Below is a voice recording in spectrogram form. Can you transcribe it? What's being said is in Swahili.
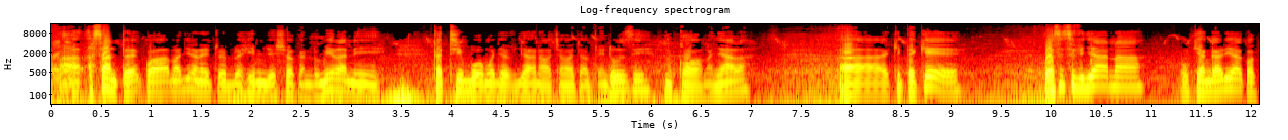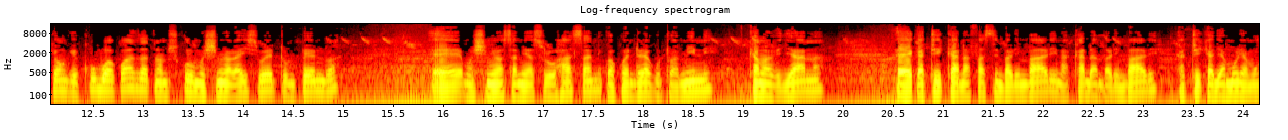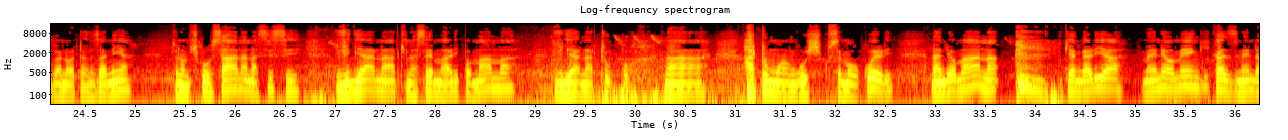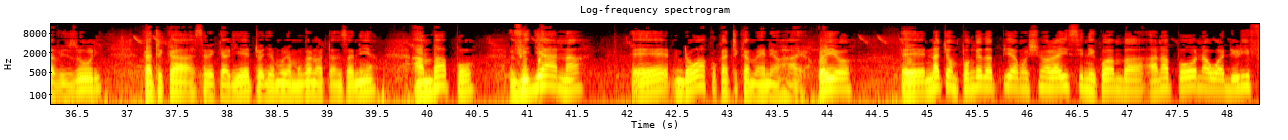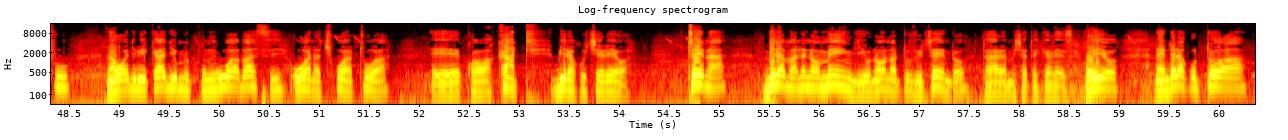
tutarajia? Asante. Kwa majina naitwa Ibrahim Joshua Kandumila, ni katibu wa moja wa vijana wa Chama cha Mapinduzi mkoa wa Manyara. Ah, Kipekee kwa sisi vijana, ukiangalia kwa kiwango kikubwa, kwanza tunamshukuru Mheshimiwa Rais wetu mpendwa e, Mheshimiwa Samia Suluhu Hassan kwa kuendelea kutuamini kama vijana e, katika nafasi mbalimbali na kada mbalimbali katika Jamhuri ya Muungano wa Tanzania. Tunamshukuru sana, na sisi vijana tunasema alipo mama vijana tupo. Na hatumwangushi kusema ukweli, na ndio maana ukiangalia maeneo mengi kazi zinaenda vizuri katika serikali yetu ya Jamhuri ya Muungano wa Tanzania, ambapo vijana e, ndo wako katika maeneo hayo. Kwa hiyo E, nachompongeza pia Mheshimiwa Rais ni kwamba anapoona uadilifu na uwajibikaji umepungua, basi huwa anachukua hatua e, kwa wakati bila kuchelewa, tena bila maneno mengi, unaona tu vitendo tayari ameshatekeleza. Kwa hiyo naendelea kutoa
